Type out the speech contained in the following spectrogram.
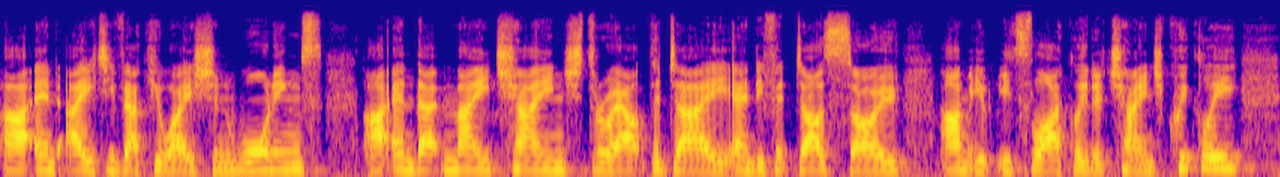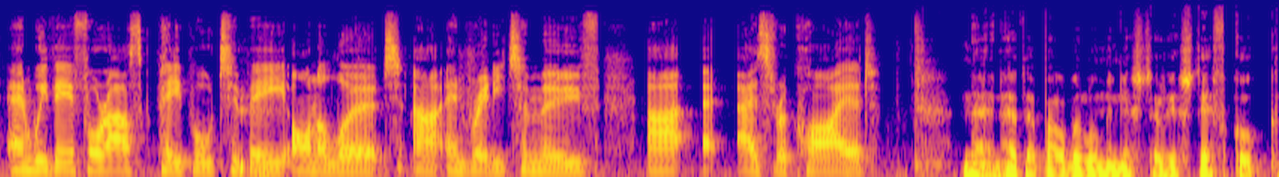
uh, and eight evacuation warnings, uh, and that may change throughout the day. And if it does so, um, it, it's likely to change quickly, and we therefore ask people to be on alert uh, and ready to move uh, as required. Näin hätäpalveluministeri Steph Cook.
